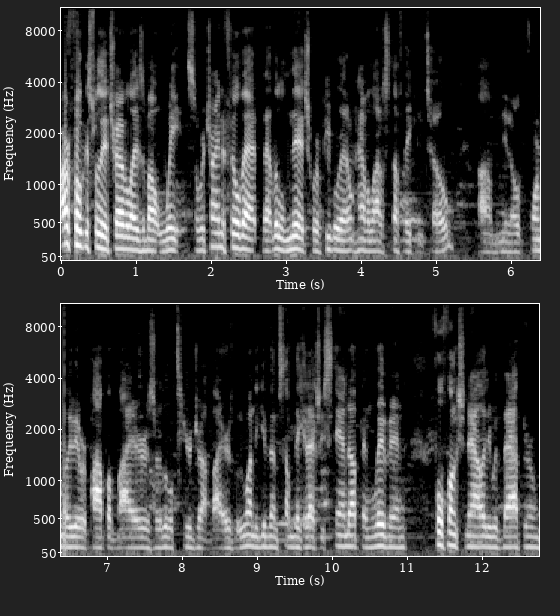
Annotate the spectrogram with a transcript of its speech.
our focus really at Travel Light is about weight. So we're trying to fill that that little niche where people that don't have a lot of stuff they can tow. Um, you know, formerly they were pop-up buyers or little teardrop buyers, but we wanted to give them something they could actually stand up and live in, full functionality with bathroom,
